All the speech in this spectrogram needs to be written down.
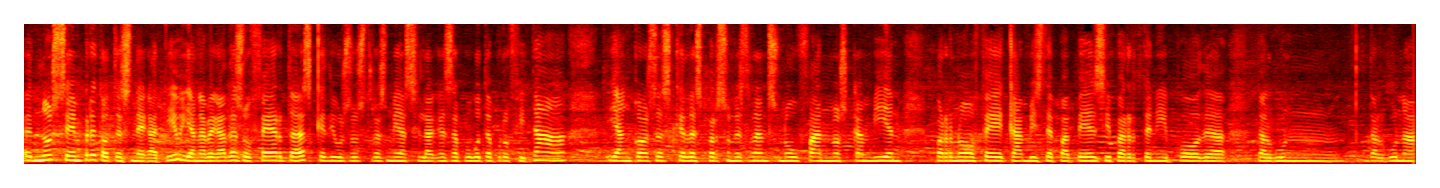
eh, no sempre tot és negatiu, hi ha a vegades ofertes que dius, ostres, mira, si l'hagués pogut aprofitar, hi han coses que les persones grans no ho fan, no es canvien per no fer canvis de papers i per tenir por d'alguna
